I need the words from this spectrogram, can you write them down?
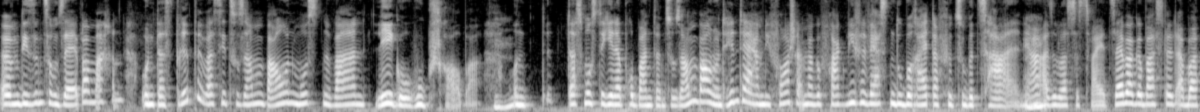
Ähm, die sind zum selbermachen. Und das dritte, was sie zusammenbauen mussten, waren Lego-Hubschrauber. Mhm. Und das musste jeder Proband dann zusammenbauen und hinterher haben die Forscher immer gefragt, wie viel wärst du bereit dafür zu bezahlen? Ja, mhm. also du hast es zwar jetzt selber gebastelt, aber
